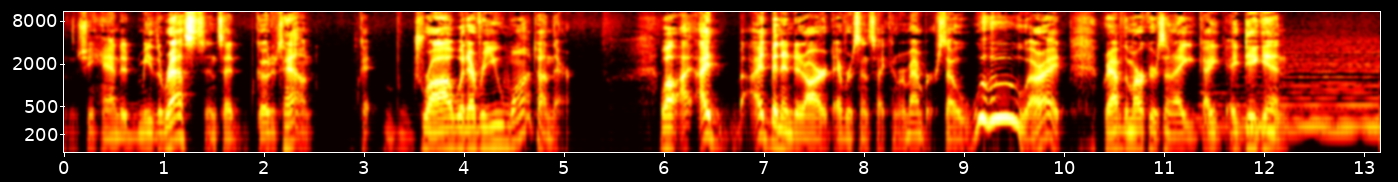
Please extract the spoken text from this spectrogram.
And she handed me the rest and said, Go to town. Okay, draw whatever you want on there. Well, I, I'd, I'd been into art ever since I can remember. So, woohoo! All right, grab the markers and I, I, I dig in.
